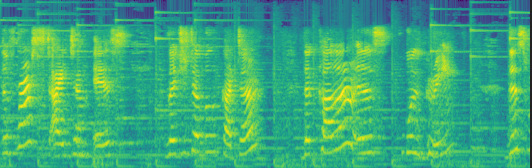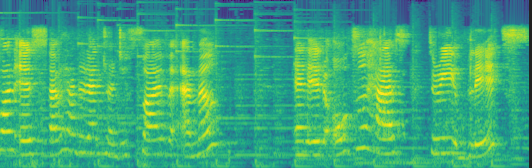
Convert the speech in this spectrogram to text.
The first item is vegetable cutter. The color is cool green. This one is 725 ml and it also has three blades.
